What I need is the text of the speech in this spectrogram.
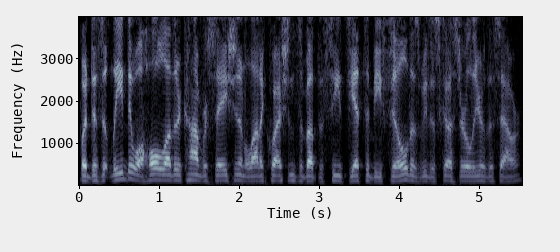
But does it lead to a whole other conversation and a lot of questions about the seats yet to be filled, as we discussed earlier this hour?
